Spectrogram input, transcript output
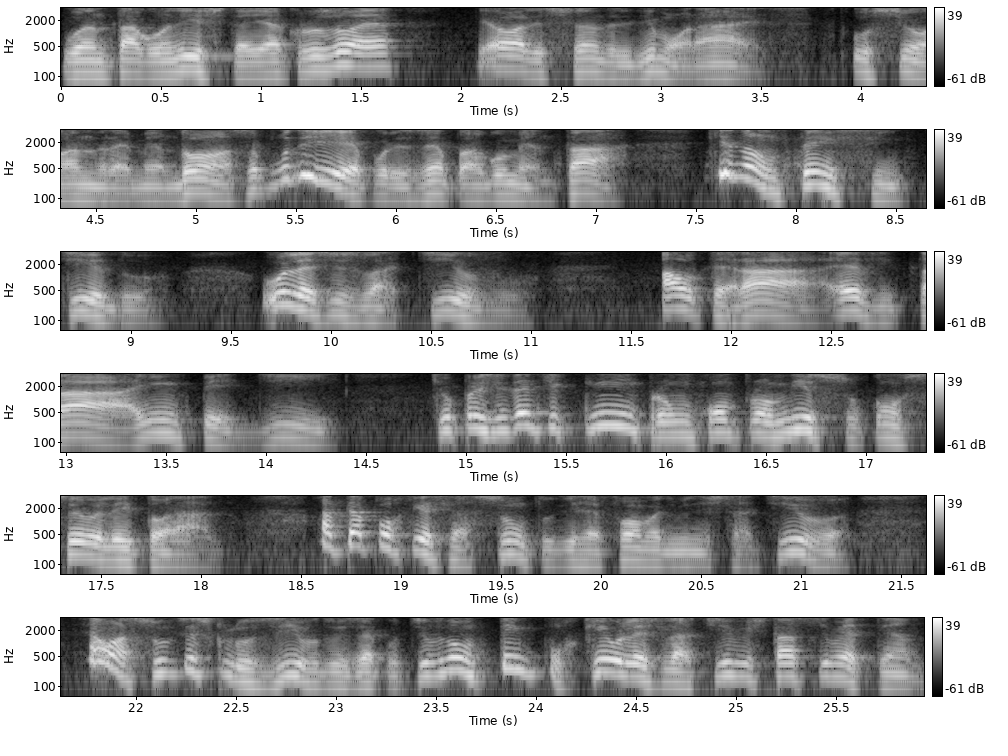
o antagonista e a Cruzoé, que é o Alexandre de Moraes. O senhor André Mendonça podia, por exemplo, argumentar que não tem sentido o legislativo alterar, evitar, impedir que o presidente cumpra um compromisso com o seu eleitorado. Até porque esse assunto de reforma administrativa é um assunto exclusivo do executivo, não tem por que o legislativo estar se metendo.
